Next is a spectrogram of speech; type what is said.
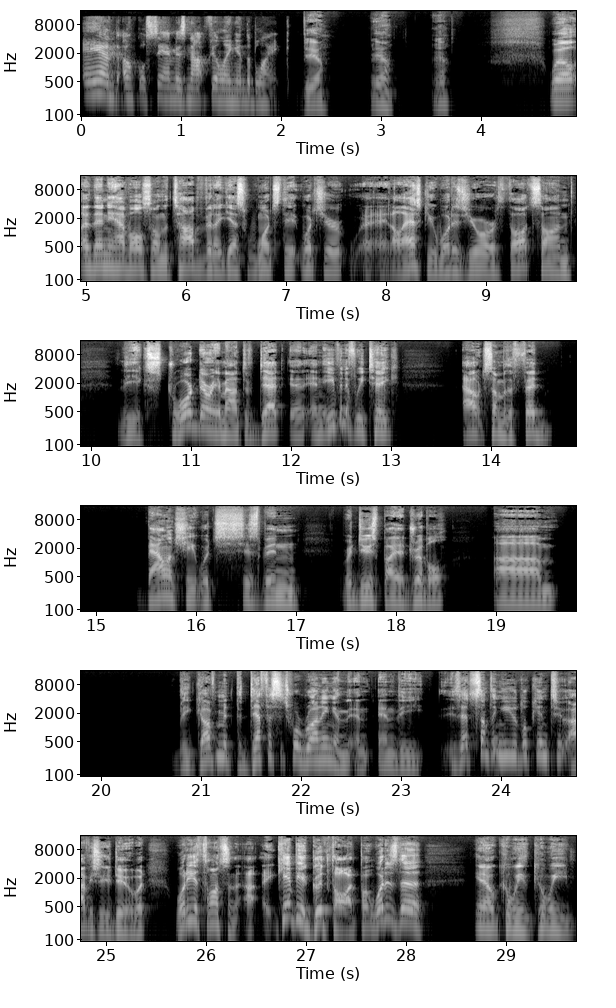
and Uncle Sam is not filling in the blank. Yeah. Yeah. Yeah. Well, and then you have also on the top of it, I guess, what's the what's your and I'll ask you, what is your thoughts on the extraordinary amount of debt? And, and even if we take out some of the Fed balance sheet, which has been reduced by a dribble, um, the government, the deficits we're running, and and and the is that something you look into? Obviously, you do. But what are your thoughts on? Uh, it can't be a good thought, but what is the, you know, can we can we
